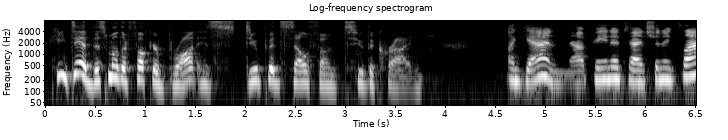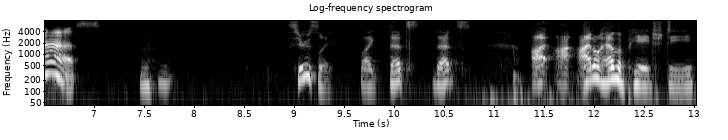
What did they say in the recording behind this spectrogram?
He did. This motherfucker brought his stupid cell phone to the crime. Again, not paying attention in class. Mm-hmm. Seriously, like that's that's. I, I I don't have a PhD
